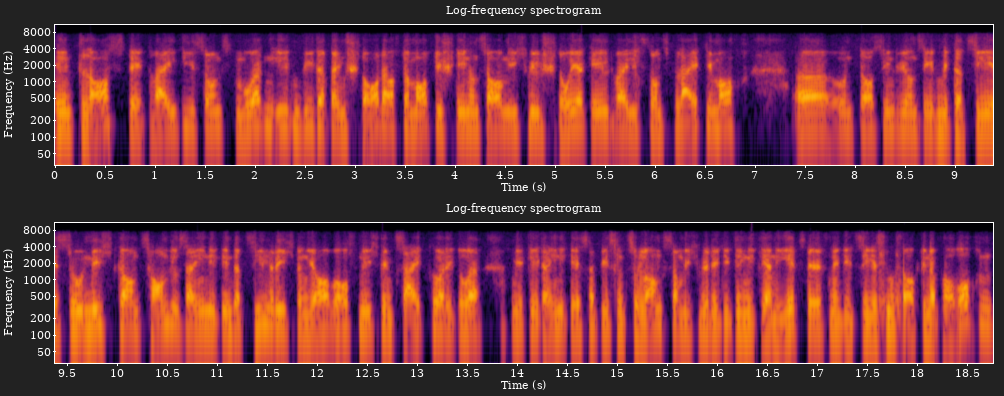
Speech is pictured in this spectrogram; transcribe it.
entlastet, weil die sonst morgen eben wieder beim Staat auf der Matte stehen und sagen, ich will Steuergeld, weil ich sonst pleite mache. Äh, und da sind wir uns eben mit der CSU nicht ganz handelseinig in der Zielrichtung, ja, aber oft nicht im Zeitkorridor. Mir geht einiges ein bisschen zu langsam. Ich würde die Dinge gerne jetzt öffnen. Die CSU sagt in ein paar Wochen.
